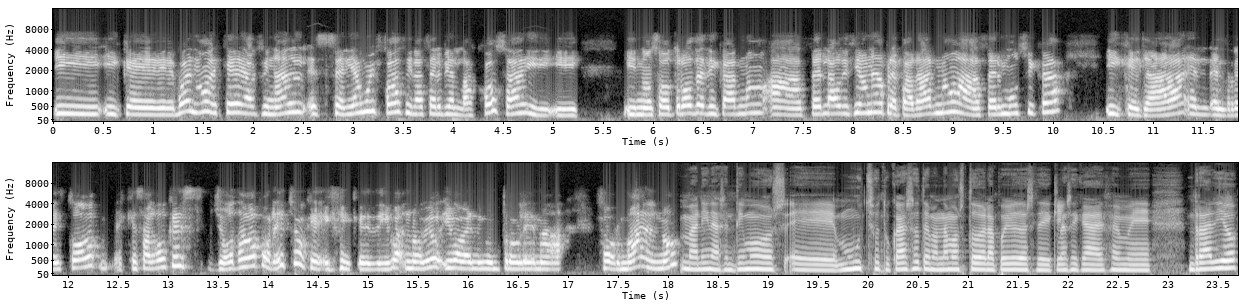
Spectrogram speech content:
y, que, bueno, es que al final sería muy fácil hacer bien las cosas y, y nosotros dedicarnos a hacer las audiciones, a prepararnos, a hacer música y que ya el, el resto es que es algo que yo daba por hecho, que, que iba, no iba a haber ningún problema formal, ¿no? Marina, sentimos eh, mucho tu caso, te mandamos todo el apoyo desde Clásica FM Radio.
